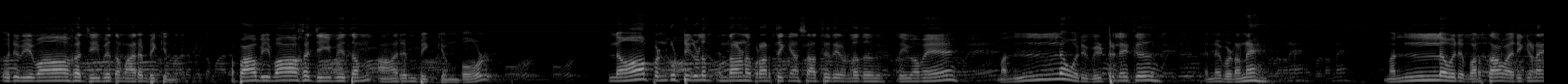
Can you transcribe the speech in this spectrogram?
ഒരു വിവാഹ ജീവിതം ആരംഭിക്കുന്നു. അപ്പൊ ആ വിവാഹ ജീവിതം ആരംഭിക്കുമ്പോൾ എല്ലാ പെൺകുട്ടികളും എന്താണ് പ്രാർത്ഥിക്കാൻ സാധ്യതയുള്ളത്? ദൈവമേ നല്ല ഒരു വീട്ടിലേക്ക് എന്നെ വിടണേ. നല്ല ഒരു ഭർത്താവായിരിക്കണേ.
